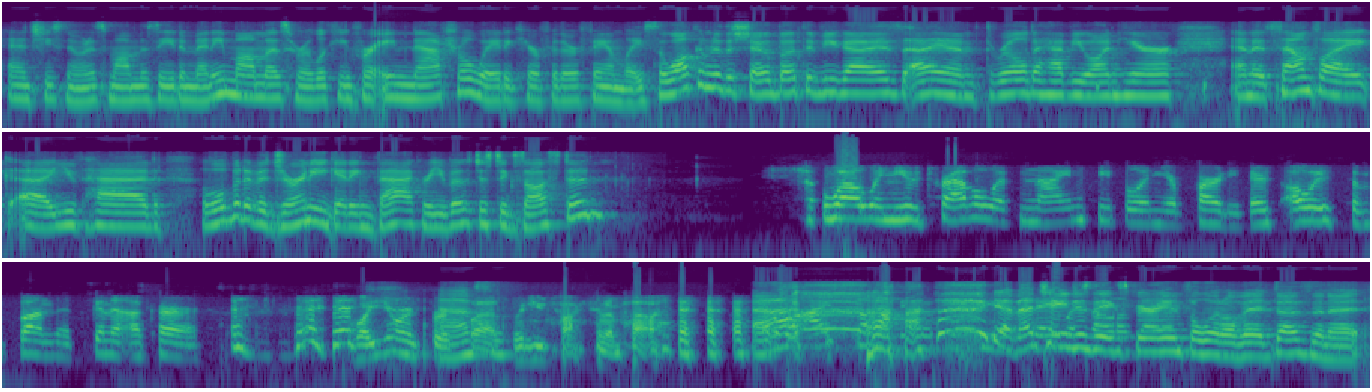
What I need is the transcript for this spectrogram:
and she's known as Mama Z to many mamas who are looking for a natural way to care for their family. So, welcome to the show, both of you guys. I am thrilled to have you on here, and it sounds like uh, you've had a little bit of a journey getting back. Are you both just exhausted? Well, when you travel with nine people in your party, there's always some fun that's going to occur. well, you're in first Absolutely. class. What are you talking about? yeah, that changes the experience a little bit, doesn't it?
